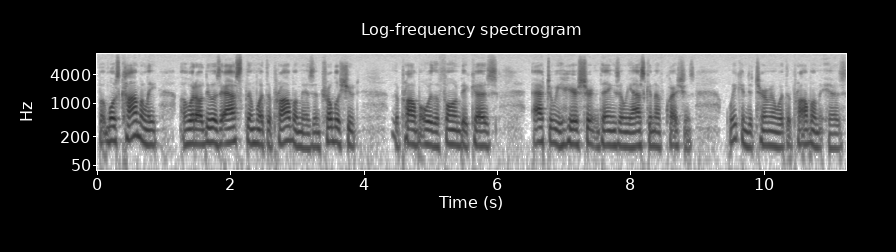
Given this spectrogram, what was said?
But most commonly, uh, what I'll do is ask them what the problem is and troubleshoot the problem over the phone because after we hear certain things and we ask enough questions, we can determine what the problem is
